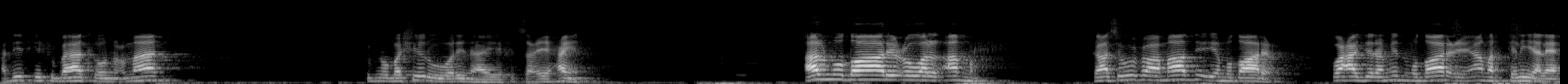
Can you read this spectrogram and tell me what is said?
Xadiidkii shubahaadka oo nucmaan ibnu bashiir uu warinayay fi saxiixayn. Almudaaricu walamr kaasi wuxuu ah maadi iyo mudaaric. Waxaa jira mid mudaaric iyo amar keliya leh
